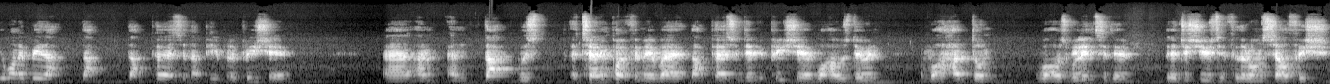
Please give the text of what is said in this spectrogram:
You want to be that that that person that people appreciate. Uh, and and that was a turning point for me where that person didn't appreciate what I was doing and what I had done, what I was willing to do. They just used it for their own selfish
